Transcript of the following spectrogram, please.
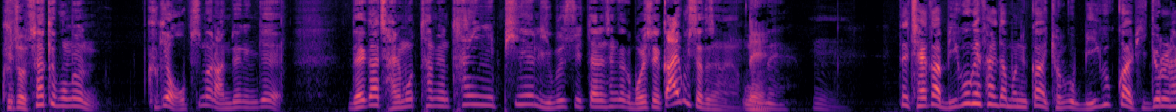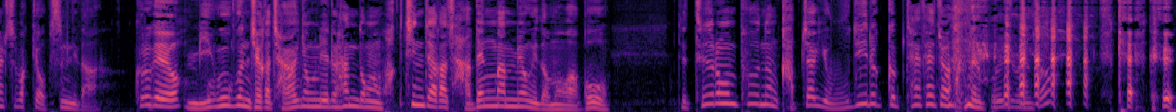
그죠. 생각해 보면 그게 없으면 안 되는 게 내가 잘못하면 타인이 피해를 입을 수 있다는 생각을 머릿속에 깔고 있어야 되잖아요. 네. 음. 근데 제가 미국에 살다 보니까 결국 미국과 비교를 할 수밖에 없습니다. 그러게요. 미국은 제가 자가격리를 한 동안 확진자가 400만 명이 넘어가고 이제 트럼프는 갑자기 우디르급 태세 전환을 보여주면서 그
